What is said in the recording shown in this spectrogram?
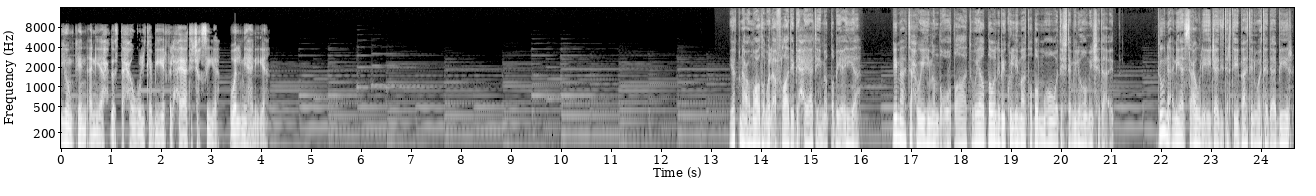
يمكن أن يحدث تحول كبير في الحياة الشخصية والمهنية. يقنع معظم الأفراد بحياتهم الطبيعية بما تحويه من ضغوطات ويرضون بكل ما تضمه وتشتمله من شدائد دون أن يسعوا لإيجاد ترتيبات وتدابير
